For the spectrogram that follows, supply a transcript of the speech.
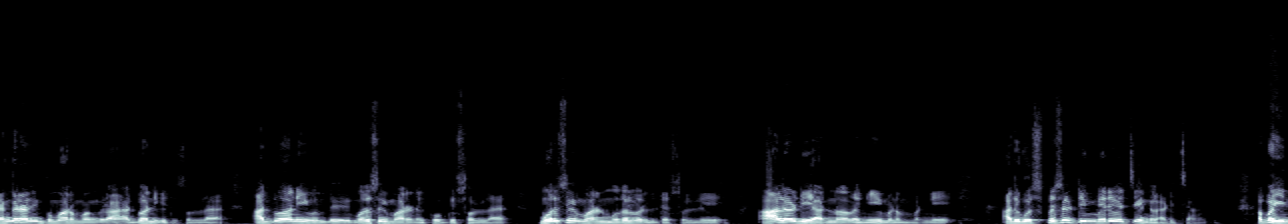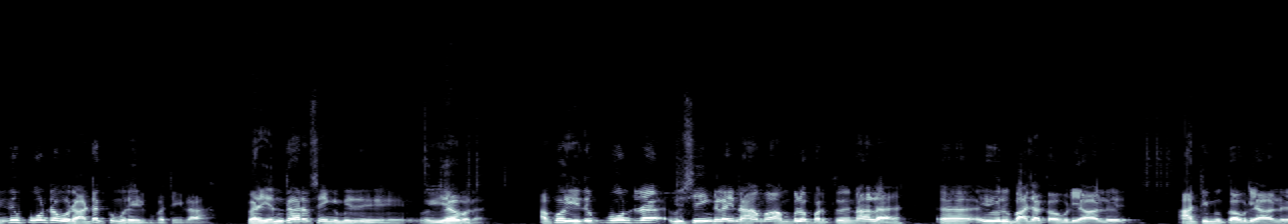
ரங்கராஜன் குமாரமங்கலம் அத்வானிக்கிட்ட சொல்ல அத்வானி வந்து முரசொலி மாறனை கூப்பிட்டு சொல்ல முரசை மாறன் முதல்வர்கிட்ட சொல்லி ஆலடி அருணாவை நியமனம் பண்ணி அதுக்கு ஒரு ஸ்பெஷல் டீம் மாரி வச்சு எங்களை அடித்தாங்க அப்போ இது போன்ற ஒரு அடக்குமுறை இருக்குது பார்த்தீங்களா வேறு எந்த அரசும் எங்கள் மீது ஏவலை. அப்போது இது போன்ற விஷயங்களை நாம் அம்பலப்படுத்துறதுனால இவர் பாஜகவுடைய ஆள் அதிமுகவுடைய ஆள்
